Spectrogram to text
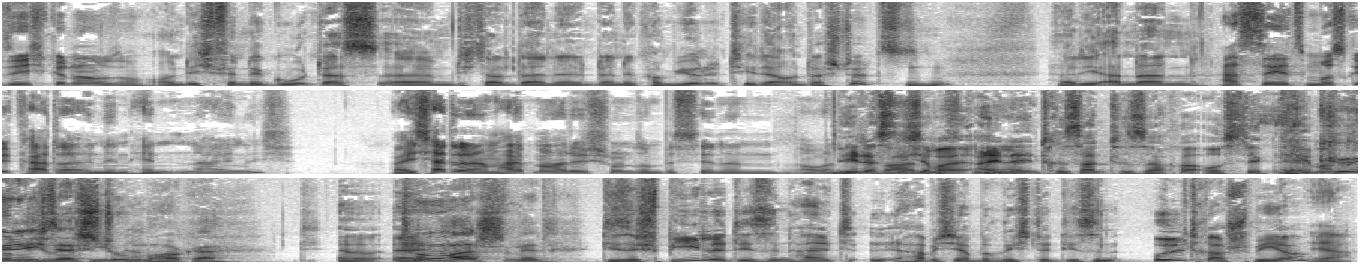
sehe ich genauso. Und ich finde gut, dass ähm, dich da deine, deine Community da unterstützt. Mhm. Ja, die anderen. Hast du jetzt Muskelkater in den Händen eigentlich? Weil ich hatte dann Halbmarathon hatte ich schon so ein bisschen dann auch Nee, das nicht, Waden aber eine gemerkt. interessante Sache aus der Der Gamer König der Community, Stubenhocker. Ne? Äh, äh, Thomas Schmidt. Diese Spiele, die sind halt, habe ich ja berichtet, die sind ultra schwer. Ja.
